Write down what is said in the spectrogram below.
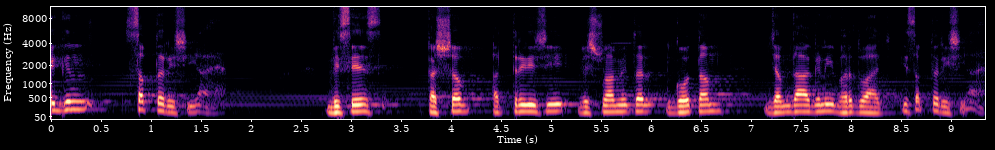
एक दिन सप्त ऋषि आए। विशेष कश्यप अत्रि ऋषि विश्वामित्र, गौतम, जमदाग्नि, भरद्वाज, ये सप्त ऋषि आए।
